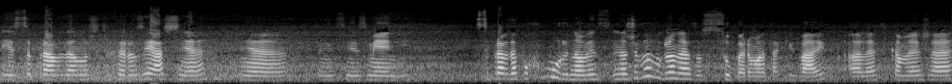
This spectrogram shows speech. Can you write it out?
Jest co prawda, może trochę rozjaśnię. Nie, to nic nie zmieni. Jest co prawda pochmurno, więc na żywo wygląda to super, ma taki vibe, ale w kamerze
